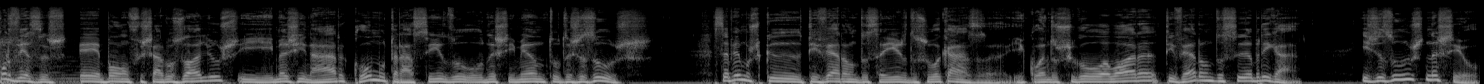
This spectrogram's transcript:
Por vezes é bom fechar os olhos e imaginar como terá sido o nascimento de Jesus. Sabemos que tiveram de sair de sua casa e, quando chegou a hora, tiveram de se abrigar. E Jesus nasceu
